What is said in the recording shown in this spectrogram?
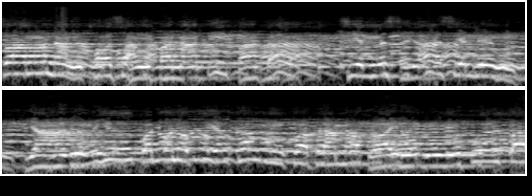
สวามนังขอสั่งปนาติปาตาเสียนเสียเสียนหนึ่ง อย่าลืมยื้อกว่านอนเพียงคำกว่าพลำปล่อยลงควงเป่า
